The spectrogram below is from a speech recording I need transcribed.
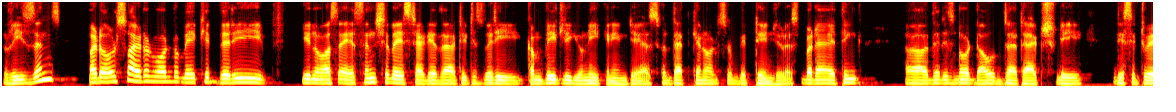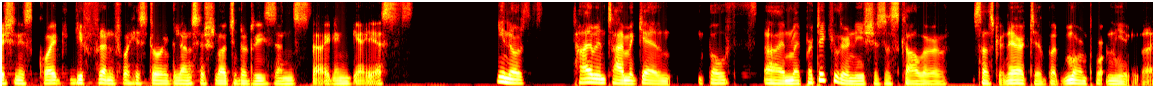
reasons. But also, I don't want to make it very you know as an essentialized idea that it is very completely unique in India. So that can also be dangerous. But I think uh, there is no doubt that actually the situation is quite different for historical and sociological reasons uh, in India. Yes you know, time and time again, both uh, in my particular niche as a scholar of Sanskrit narrative, but more importantly, uh,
